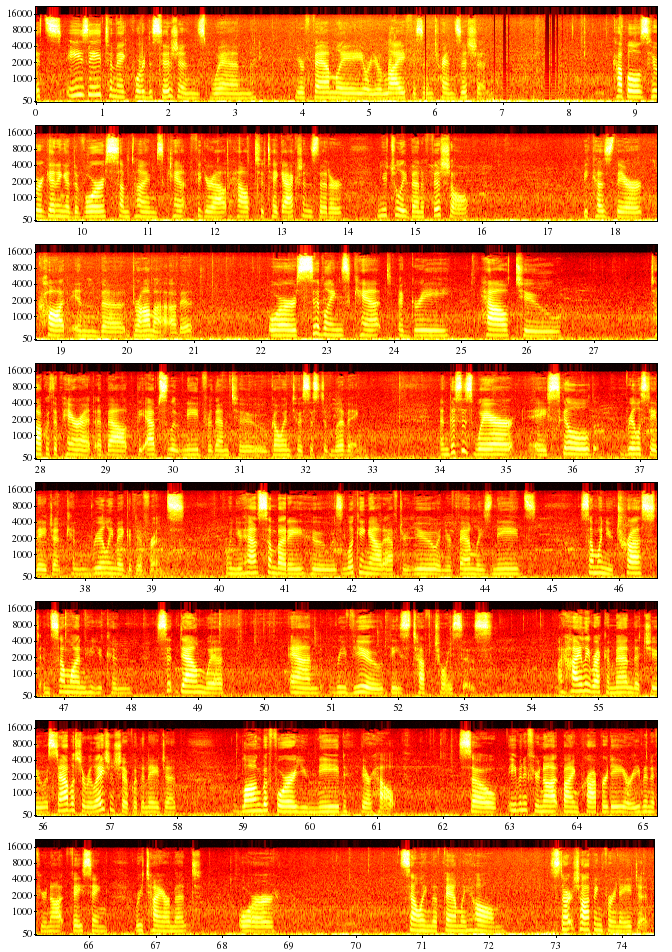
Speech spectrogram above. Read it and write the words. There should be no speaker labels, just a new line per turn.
It's easy to make poor decisions when your family or your life is in transition. Couples who are getting a divorce sometimes can't figure out how to take actions that are mutually beneficial because they're caught in the drama of it. Or siblings can't agree how to talk with a parent about the absolute need for them to go into assisted living. And this is where a skilled real estate agent can really make a difference. When you have somebody who is looking out after you and your family's needs, someone you trust, and someone who you can sit down with and review these tough choices. I highly recommend that you establish a relationship with an agent long before you need their help. So, even if you're not buying property or even if you're not facing retirement or selling the family home, start shopping for an agent.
